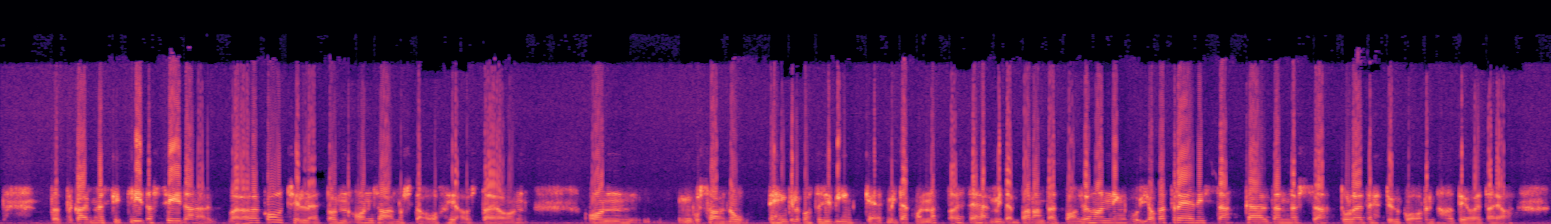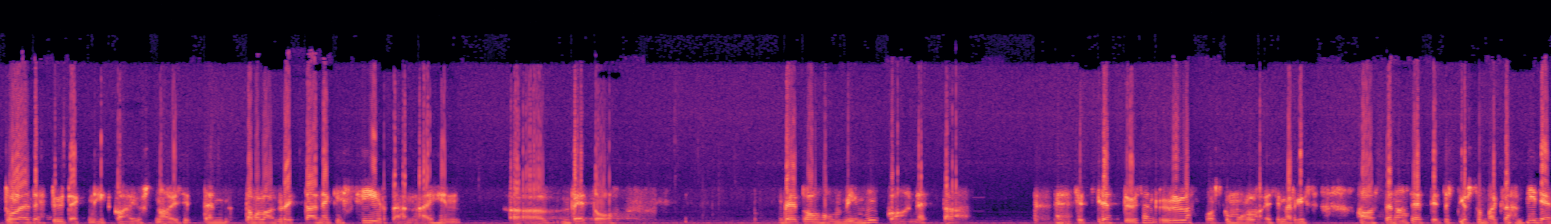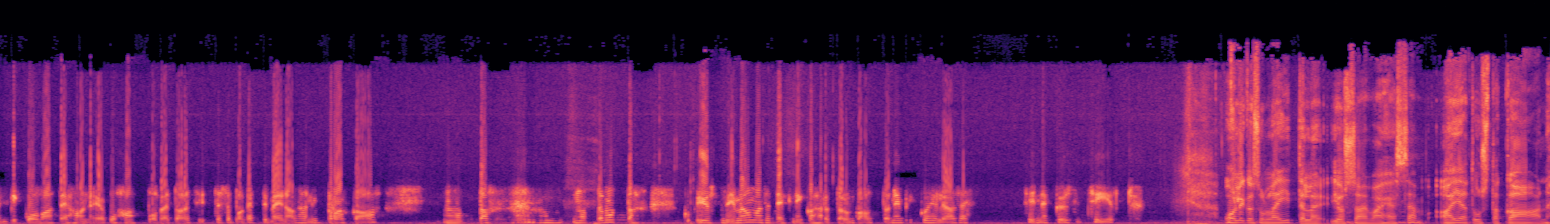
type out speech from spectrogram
totta kai myöskin kiitos siitä äh, coachille, että on, on saanut sitä ohjausta ja on, on niin kuin saanut henkilökohtaisia vinkkejä, että mitä kannattaisi tehdä, miten parantaa. Että paljonhan niin kuin joka treenissä käytännössä tulee tehtyä koordinaatioita ja tulee tehtyä tekniikkaa just noin sitten tavallaan yrittää nekin siirtää näihin äh, veto, vetohommiin mukaan, että sit pidettyy sen yllä, koska mulla esimerkiksi haasteena on se, että tietysti jos on vaikka vähän pidempi, kova tehonen joku happoveto, että sitten se paketti meinaa vähän niin prakaa. Mutta, mutta, mutta just nimenomaan se tekniikkaharjoittelun kautta, niin pikkuhiljaa se sinne kyllä sitten siirtyy. Oliko sulla itsellä jossain vaiheessa ajatustakaan,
